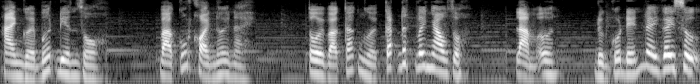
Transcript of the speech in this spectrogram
Hai người bớt điên rồi và cút khỏi nơi này. Tôi và các người cắt đứt với nhau rồi. Làm ơn, đừng có đến đây gây sự.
